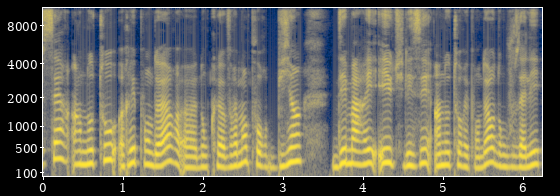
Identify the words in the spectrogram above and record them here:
sert un auto-répondeur. Euh, donc vraiment pour bien démarrer et utiliser un auto-répondeur. Donc vous allez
